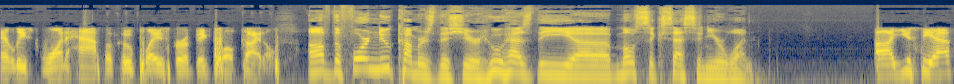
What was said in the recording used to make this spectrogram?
at least one half of who plays for a Big 12 title. Of the four newcomers this year, who has the uh, most success in year one? Uh, UCF,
